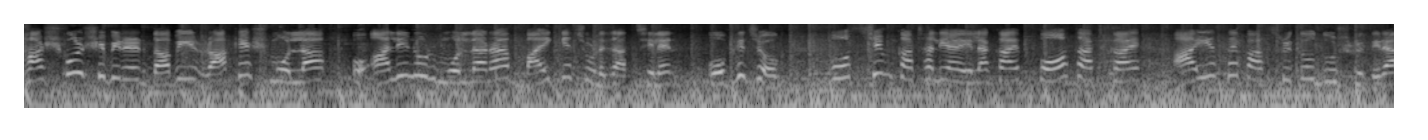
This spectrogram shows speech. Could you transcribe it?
ঘাসফুল শিবিরের দাবি রাকেশ মোল্লা ও আলিনুর মোল্লারা বাইকে চড়ে যাচ্ছিলেন। অভিযোগ, পশ্চিম কাঠালিয়া এলাকায় পথ আটকায় আইএসএফ আশ্রিত দুষ্কৃতীরা।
